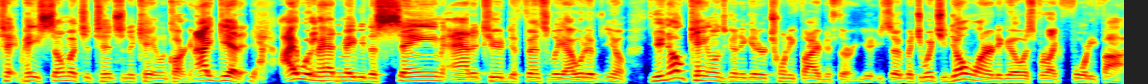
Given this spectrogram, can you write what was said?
t- pay so much attention to Caitlin Clark, and I get it. Yeah. I would have had maybe the same attitude defensively. I would have, you know, you know, Caitlin's going to get her 25 to 30. So, but you, what you don't want her to go is for like 45.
